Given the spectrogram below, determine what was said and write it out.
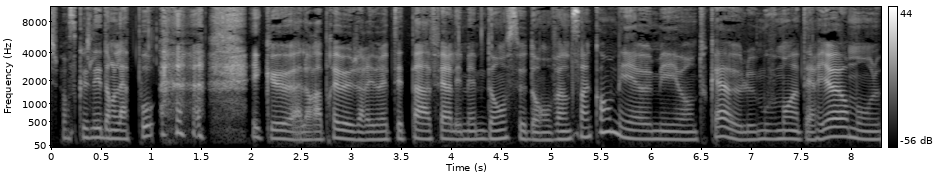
je pense que je l'ai dans la peau. et que, alors après, euh, j'arriverai peut-être pas à faire les mêmes danses dans 25 ans, mais, euh, mais en tout cas, euh, le mouvement intérieur, mon,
